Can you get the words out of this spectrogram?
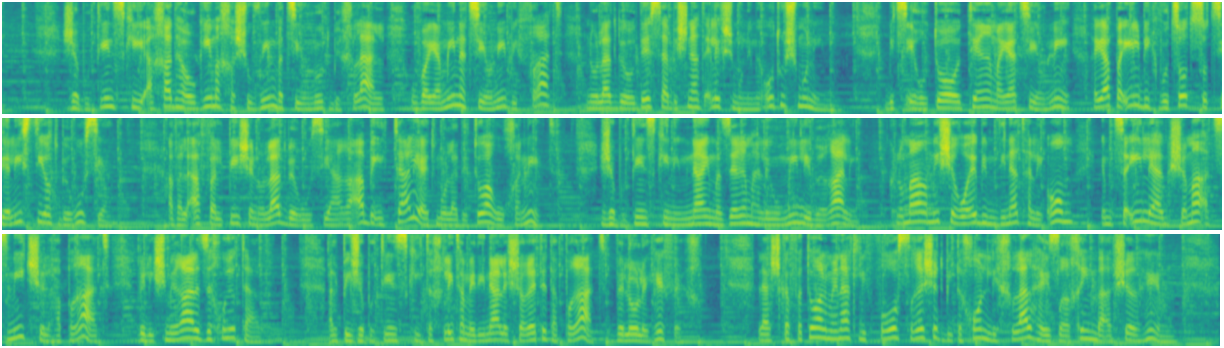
ז'בוטינסקי, אחד ההוגים החשובים בציונות בכלל, ובימין הציוני בפרט, נולד באודסה בשנת 1880. בצעירותו, טרם היה ציוני, היה פעיל בקבוצות סוציאליסטיות ברוסיה. אבל אף על פי שנולד ברוסיה, ראה באיטליה את מולדתו הרוחנית. ז'בוטינסקי נמנה עם הזרם הלאומי-ליברלי, כלומר מי שרואה במדינת הלאום אמצעי להגשמה עצמית של הפרט ולשמירה על זכויותיו. על פי ז'בוטינסקי תכלית המדינה לשרת את הפרט ולא להפך. להשקפתו על מנת לפרוס רשת ביטחון לכלל האזרחים באשר הם,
